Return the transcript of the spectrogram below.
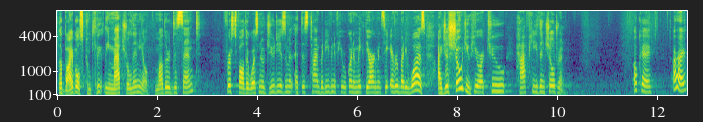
the Bible's completely matrilineal, mother descent. First of all, there was no Judaism at this time, but even if you were going to make the argument, say everybody was, I just showed you here are two half heathen children. Okay, all right.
